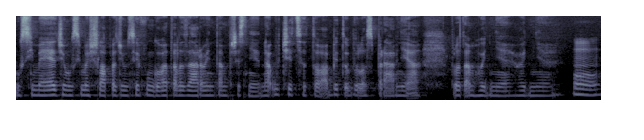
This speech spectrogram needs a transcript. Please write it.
musíme jet, že musíme šlapat, že musíme fungovat, ale zároveň tam přesně naučit se to, aby to bylo správně a bylo tam hodně, hodně... Mm,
